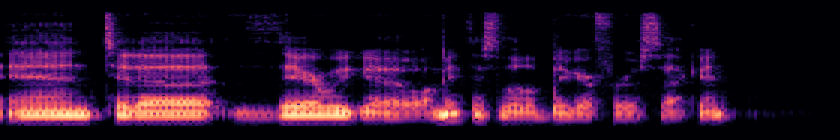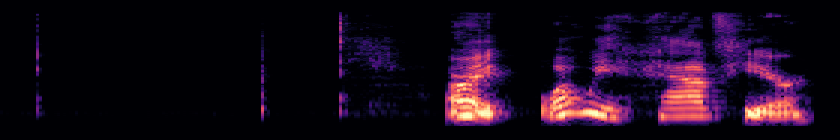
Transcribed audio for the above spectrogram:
And ta-da, there we go. I'll make this a little bigger for a second. All right, what we have here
